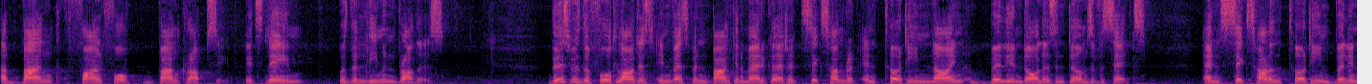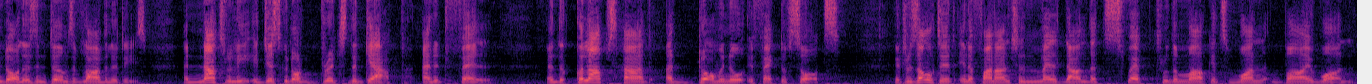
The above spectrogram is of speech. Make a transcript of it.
a bank filed for bankruptcy. Its name was the Lehman Brothers. This was the fourth largest investment bank in America. It had $639 billion in terms of assets and $613 billion in terms of liabilities. And naturally, it just could not bridge the gap and it fell. And the collapse had a domino effect of sorts. It resulted in a financial meltdown that swept through the markets one by one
